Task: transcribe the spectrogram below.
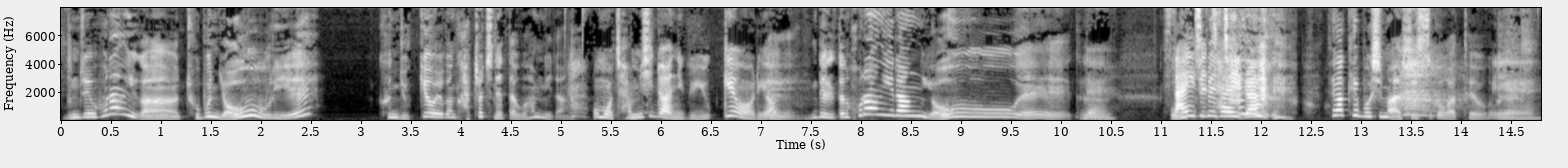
문제의 호랑이가 좁은 여우 우리에 근 6개월간 갇혀 지냈다고 합니다. 어머, 잠시도 아니고 6개월이요? 네. 근데 일단 호랑이랑 여우의 그 네. 사이즈 차이가 차이, 생각해 보시면 알 수 있을 것 같아요. 예.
